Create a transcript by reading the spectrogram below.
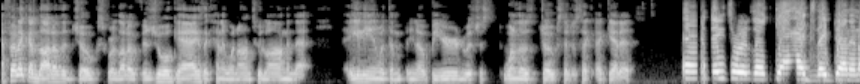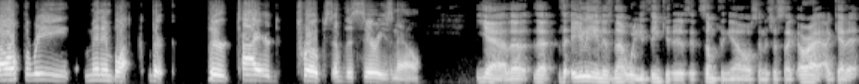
I felt like a lot of the jokes were a lot of visual gags that kind of went on too long, and that alien with the you know beard was just one of those jokes that just like I get it. And these are the gags they've done in all three Men in Black. They're they're tired tropes of this series now. Yeah, the the the alien is not what you think it is. It's something else, and it's just like, all right, I get it.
